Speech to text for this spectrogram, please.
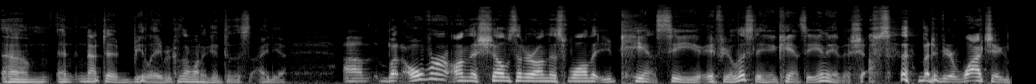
um, and not to belabor because I want to get to this idea um, but over on the shelves that are on this wall that you can't see, if you're listening, you can't see any of the shelves. but if you're watching,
